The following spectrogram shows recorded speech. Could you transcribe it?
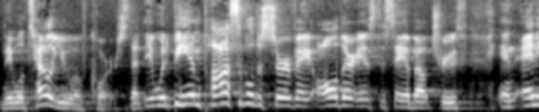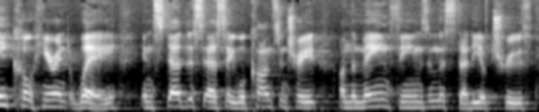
they will tell you, of course, that it would be impossible to survey all there is to say about truth in any coherent way. Instead, this essay will concentrate on the main themes in the study of truth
